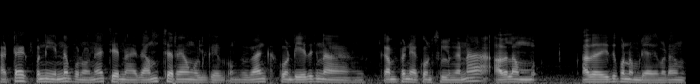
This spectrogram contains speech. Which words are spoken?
அட்டாக் பண்ணி என்ன பண்ணுவேன்னா சரி நான் இதை அமுச்சிட்றேன். உங்களுக்கு உங்கள் பேங்க் அக்கௌண்ட் எதுக்கு நான் கம்பெனி அக்கௌண்ட் சொல்லுங்கன்னா அதெல்லாம் மு- அதை இது பண்ண முடியாது மேடம்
